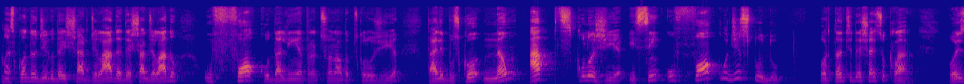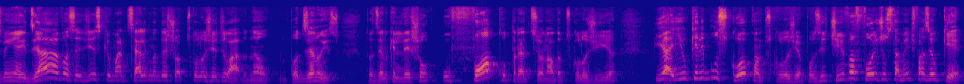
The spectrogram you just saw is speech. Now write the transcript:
mas quando eu digo deixar de lado, é deixar de lado o foco da linha tradicional da psicologia, tá? Ele buscou não a psicologia, e sim o foco de estudo. Importante deixar isso claro. Depois vem aí dizer, ah, você disse que o Martin Seligman deixou a psicologia de lado. Não, não estou dizendo isso. Estou dizendo que ele deixou o foco tradicional da psicologia, e aí o que ele buscou com a psicologia positiva foi justamente fazer o quê?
